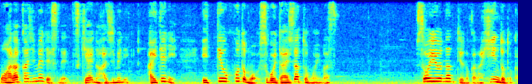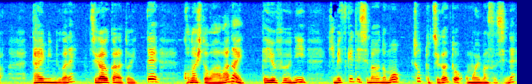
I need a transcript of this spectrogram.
もうあらかじめですね付き合いの初めに相手に言っておくこともすごい大事だと思います。そういう何て言うのかな頻度とかタイミングがね違うからといってこの人は合わないっていうふうに決めつけてしまうのもちょっと違うと思いますしね。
